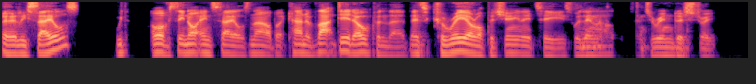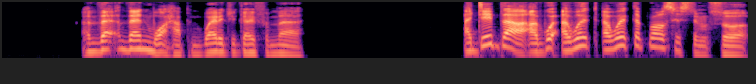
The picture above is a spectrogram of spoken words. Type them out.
early sales. I'm obviously not in sales now, but kind of that did open there. There's career opportunities within the center industry. And th- then what happened? Where did you go from there? I did that. I, w- I worked. I worked at Broadsystems for,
